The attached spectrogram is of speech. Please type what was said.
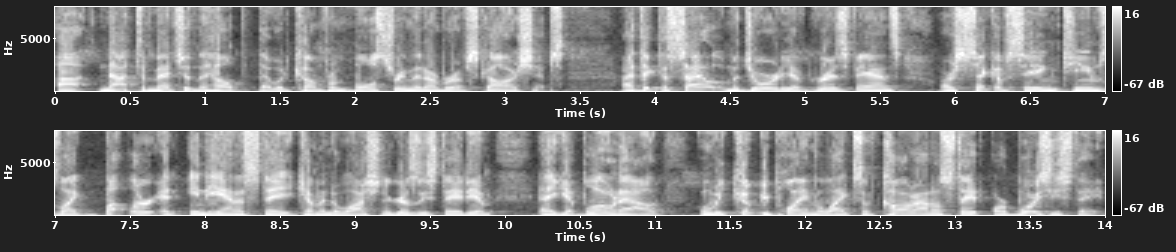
Uh, not to mention the help that would come from bolstering the number of scholarships. I think the silent majority of Grizz fans are sick of seeing teams like Butler and Indiana State come into Washington Grizzly Stadium and get blown out when we could be playing the likes of Colorado State or Boise State.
